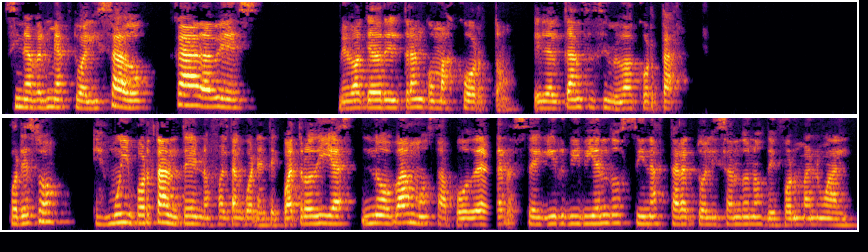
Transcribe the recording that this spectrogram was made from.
sin haberme actualizado, cada vez me va a quedar el tranco más corto, el alcance se me va a cortar. Por eso es muy importante, nos faltan 44 días, no vamos a poder seguir viviendo sin estar actualizándonos de forma anual.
